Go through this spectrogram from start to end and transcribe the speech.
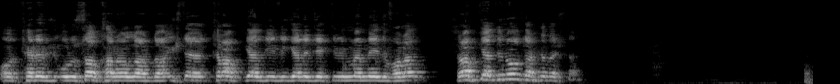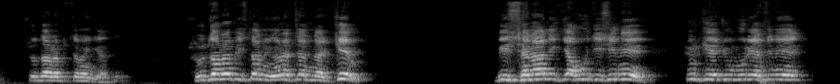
o televizyon ulusal kanallarda işte Trump geldiydi, gelecekti bilmem neydi falan. Trump geldi ne oldu arkadaşlar? Suudi Arabistan'a geldi. Suudi Arabistan'ı yönetenler kim? Bir Selanik Yahudisini Türkiye Cumhuriyeti'ni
